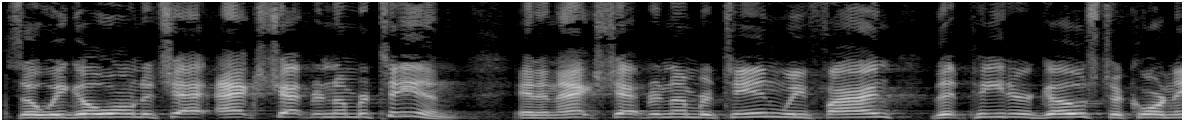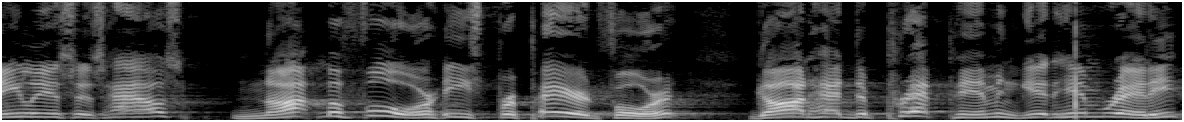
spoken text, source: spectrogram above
So we go on to Acts chapter number 10. And in Acts chapter number 10, we find that Peter goes to Cornelius' house, not before he's prepared for it. God had to prep him and get him ready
